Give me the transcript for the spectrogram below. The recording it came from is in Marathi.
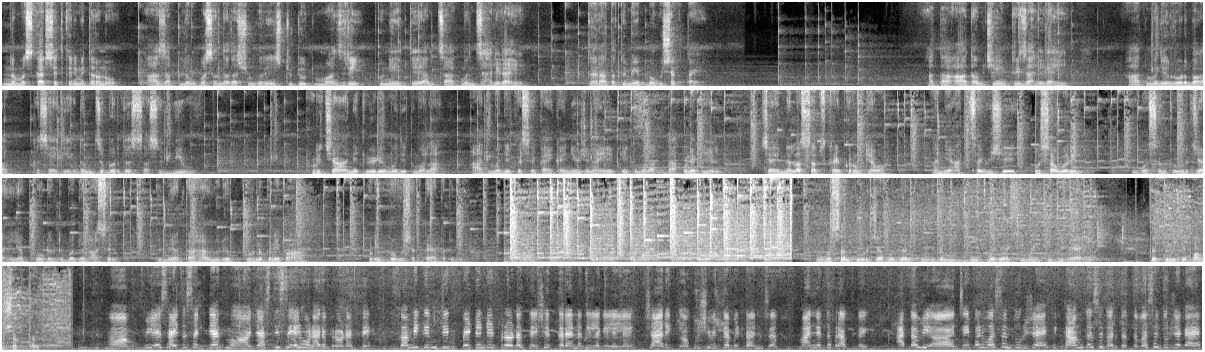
नमस्कार शेतकरी मित्रांनो आज आपलं वसंतदादा शुगर इन्स्टिट्यूट मांजरी पुणे येथे आमचं आगमन झालेलं आहे. तर आता तुम्ही बघू शकताय. आता आत आमची एंट्री झालेली आहे. आतमध्ये रोड बघा कसे आहेत एकदम जबरदस्त असं व्ह्यू पुढच्या अनेक व्हिडिओमध्ये तुम्हाला आतमध्ये कसं काय काय नियोजन आहे ते तुम्हाला दाखवण्यात येईल. चॅनलला सबस्क्राईब करून ठेवा. आणि आजचा विषय कोसावरील वसंत ऊर्जा या प्रोडक्टबद्दल असेल तुम्ही आता हा व्हिडिओ पूर्णपणे पहा. पुढे बघू शकताय आता तुम्ही. वसंत ऊर्जाबद्दल एकदम डीपमध्ये अशी माहिती दिली आहे तर तुम्ही ते पाहू शकताय. व्ही एस आयचं सगळ्यात जास्ती सेल होणारं प्रोडक्ट आहे. कमी किमतीत पेटेंटेड प्रोडक्ट हे शेतकऱ्यांना दिलं गेलेलं आहे. शारीरिक कृषी विद्यापीठांचं मान्यता प्राप्त आहे. आता वि- जे पण वसंत ऊर्जा आहे हे काम कसं करतात? तर वसंत ऊर्जा काय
